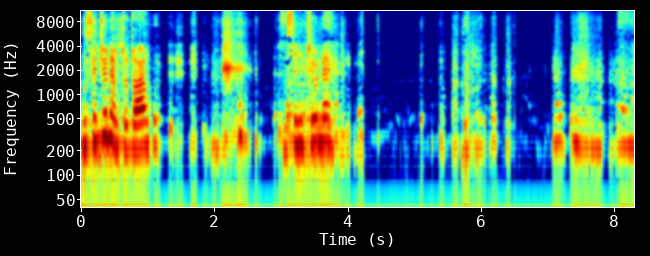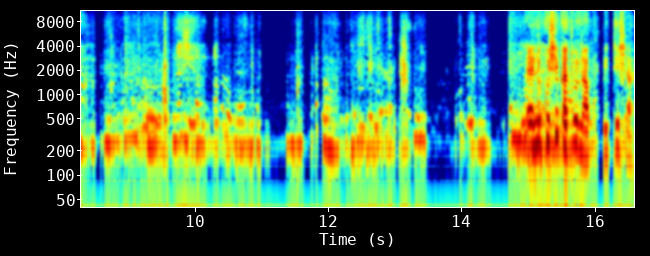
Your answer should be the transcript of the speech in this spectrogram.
Msichune mtoto wangu. Msimchune. Thank you. E, ni kushika tu na kupitisha.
